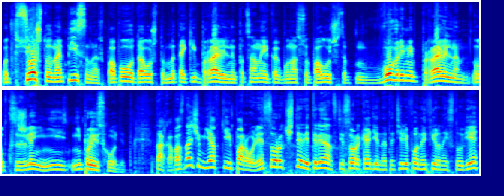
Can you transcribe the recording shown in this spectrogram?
вот все, что написано по поводу того, что мы такие правильные пацаны, как бы у нас все получится вовремя, правильно, вот, к сожалению, не, не происходит. Так, обозначим явки и пароли. 44 13 и 41 это телефон эфирной студии.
